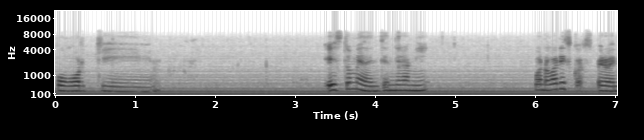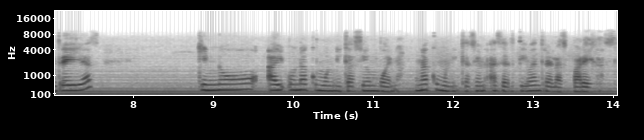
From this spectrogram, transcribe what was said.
porque esto me da a entender a mí, bueno, varias cosas, pero entre ellas que no hay una comunicación buena, una comunicación asertiva entre las parejas,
